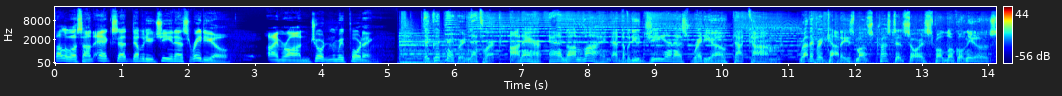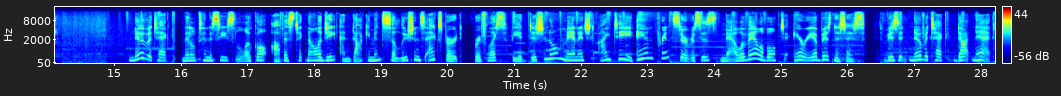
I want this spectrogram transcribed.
Follow us on X at WGNS Radio. I'm Ron Jordan reporting. The Good Neighbor Network, on air and online at WGNSradio.com. Rutherford County's most trusted source for local news. Novatech, Middle Tennessee's local office technology and document solutions expert, reflects the additional managed IT and print services now available to area businesses. Visit Novatech.net.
